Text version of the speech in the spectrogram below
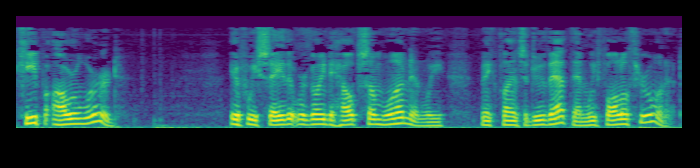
keep our word. If we say that we're going to help someone and we make plans to do that, then we follow through on it.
